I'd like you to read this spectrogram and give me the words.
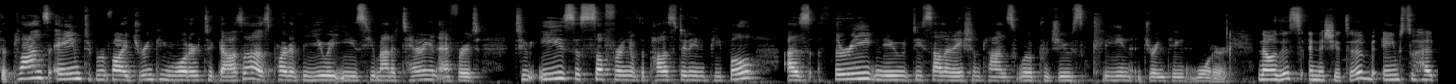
The plans aim to provide drinking water to Gaza as part of the UAE's humanitarian effort to ease the suffering of the Palestinian people as three new desalination plants will produce clean drinking water. Now, this initiative aims to help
